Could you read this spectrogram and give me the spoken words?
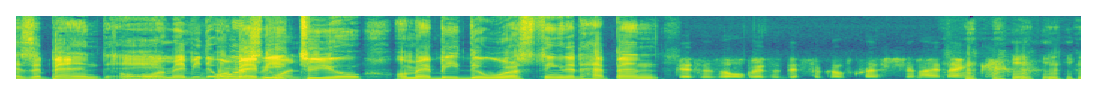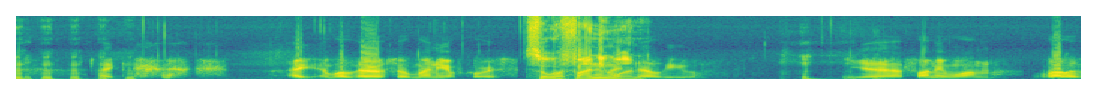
as a band, uh, Or maybe the or worst maybe one. to you, or maybe the worst thing that happened. This is always a difficult question, I think. like, I, well, there are so many, of course. So a funny can I one. tell you? yeah, a funny one. Well, a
